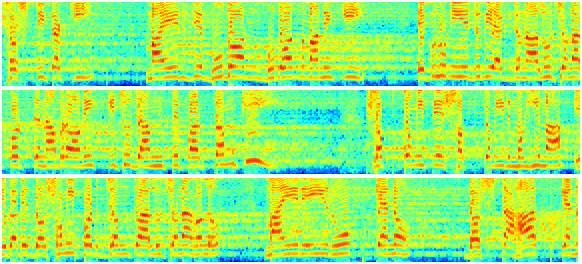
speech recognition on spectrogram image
ষষ্ঠীটা কি? মায়ের যে বুধন বুধন মানে কি? এগুলো নিয়ে যদি একজন আলোচনা করতেন, আমরা অনেক কিছু জানতে পারতাম কি? সপ্তমীতে সপ্তমীর মহিমা, এভাবে দশমী পর্যন্ত আলোচনা হলো। মায়ের এই রূপ কেন? দশটা হাত কেন?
